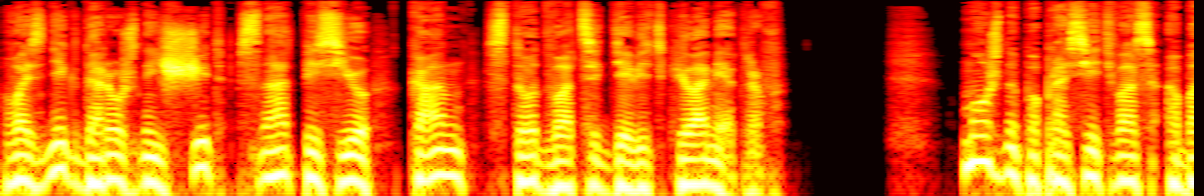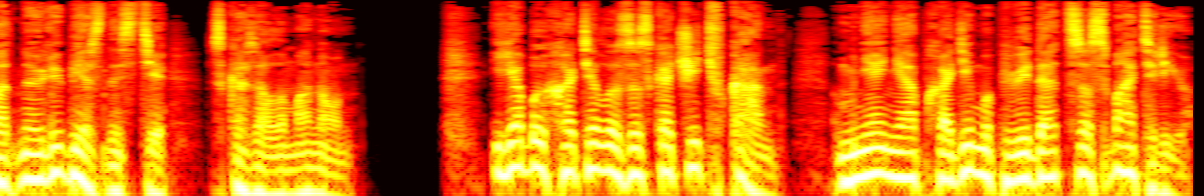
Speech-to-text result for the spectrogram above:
возник дорожный щит с надписью «Кан 129 километров». «Можно попросить вас об одной любезности?» — сказала Манон. «Я бы хотела заскочить в Кан. Мне необходимо повидаться с матерью».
